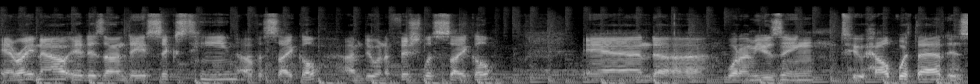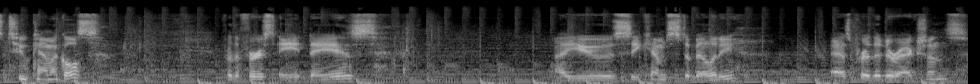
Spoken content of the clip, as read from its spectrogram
And right now it is on day 16 of a cycle. I'm doing a fishless cycle and uh, what I'm using to help with that is two chemicals. For the first eight days, I use Seachem Stability as per the directions.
